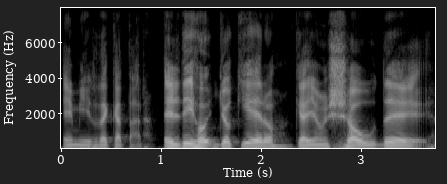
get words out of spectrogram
Emir de Qatar. Él dijo, yo quiero que haya un show de,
